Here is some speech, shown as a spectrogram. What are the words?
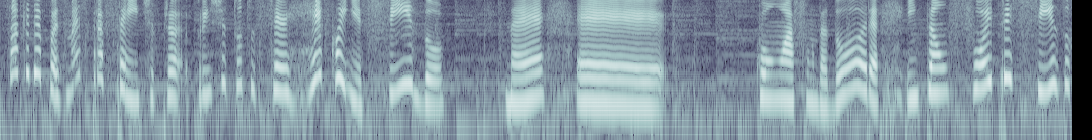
Só que depois, mais para frente, para o instituto ser reconhecido, né, é, com a fundadora, então foi preciso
